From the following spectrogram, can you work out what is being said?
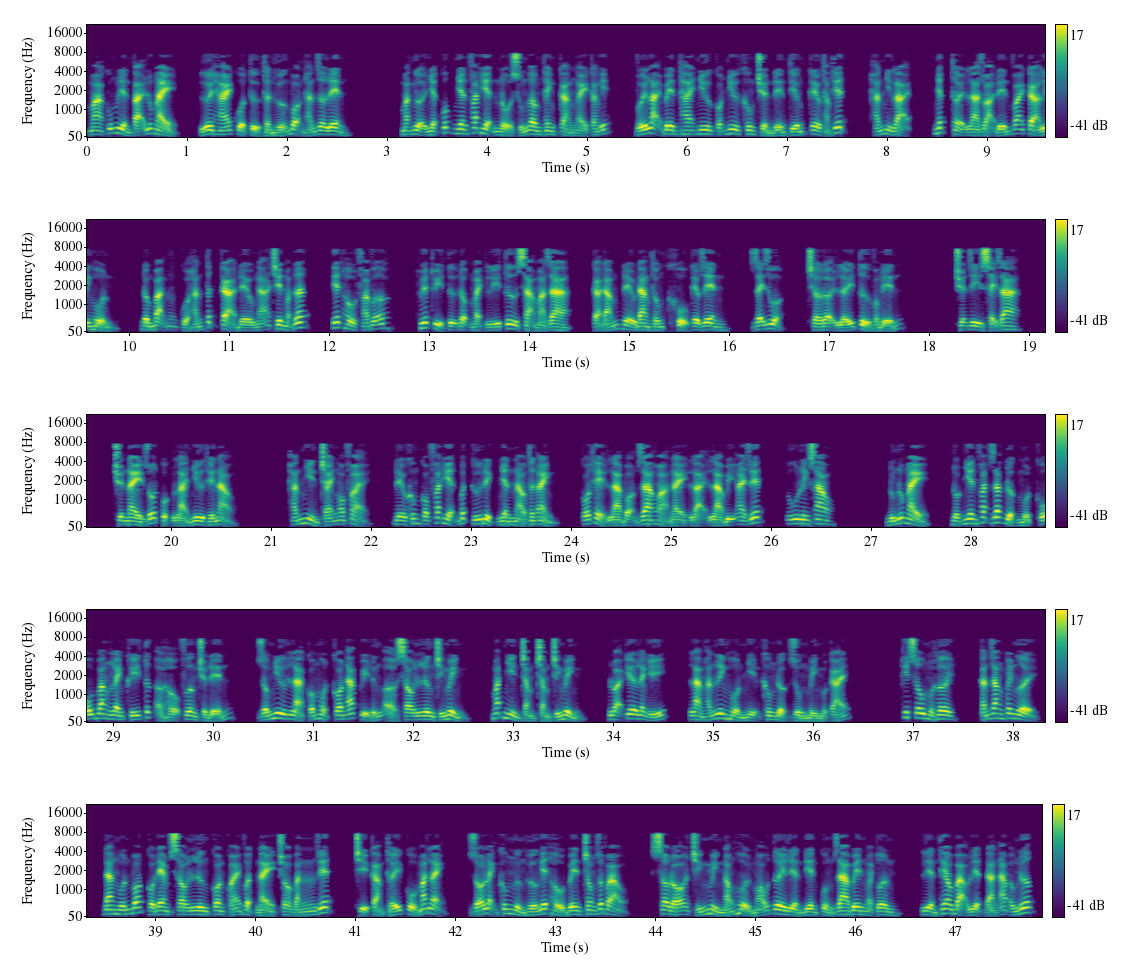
Mà cũng liền tại lúc này, lưới hái của tử thần hướng bọn hắn giơ lên. Mặt ngựa nhật quốc nhân phát hiện nổ súng âm thanh càng ngày càng ít, với lại bên thai như có như không truyền đến tiếng kêu thảm thiết, hắn nhìn lại, nhất thời là dọa đến vai cả linh hồn, đồng bạn của hắn tất cả đều ngã trên mặt đất, tiết hầu phá vỡ, huyết thủy tự động mạch lý tư xạ mà ra, cả đám đều đang thống khổ kêu rên, dãy rủa, chờ đợi lấy tử vong đến chuyện gì xảy ra? Chuyện này rốt cuộc là như thế nào? Hắn nhìn trái ngó phải, đều không có phát hiện bất cứ địch nhân nào thân ảnh, có thể là bọn gia hỏa này lại là bị ai giết, u linh sao? Đúng lúc này, đột nhiên phát giác được một cỗ băng lanh khí tức ở hậu phương truyền đến, giống như là có một con ác quỷ đứng ở sau lưng chính mình, mắt nhìn chằm chằm chính mình, loại kia lanh ý, làm hắn linh hồn nhịn không được dùng mình một cái. Khi sâu một hơi, cắn răng quay người, đang muốn bóp có đem sau lưng con quái vật này cho bắn giết, chỉ cảm thấy cổ mắt lạnh, gió lạnh không ngừng hướng hết hầu bên trong rót vào, sau đó chính mình nóng hổi máu tươi liền điên cuồng ra bên ngoài tuôn, liền theo bạo liệt đàn áp ống nước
